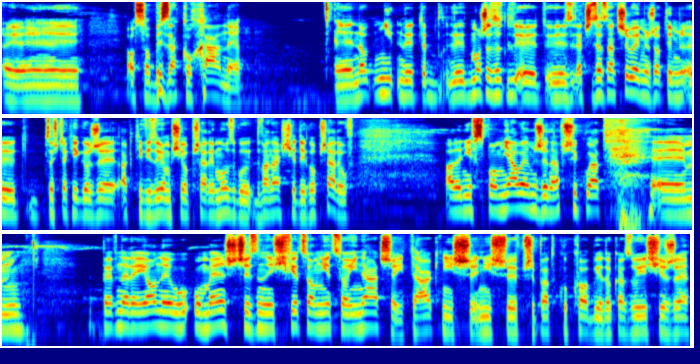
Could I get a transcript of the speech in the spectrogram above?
e, osoby zakochane. E, No, nie, e, e, może e, e, znaczy zaznaczyłem już o tym e, coś takiego, że aktywizują się obszary mózgu, 12 tych obszarów, ale nie wspomniałem, że na przykład pewne rejony u, mężczyzn świecą nieco inaczej, tak, niż, niż w przypadku kobiet. Okazuje się, że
